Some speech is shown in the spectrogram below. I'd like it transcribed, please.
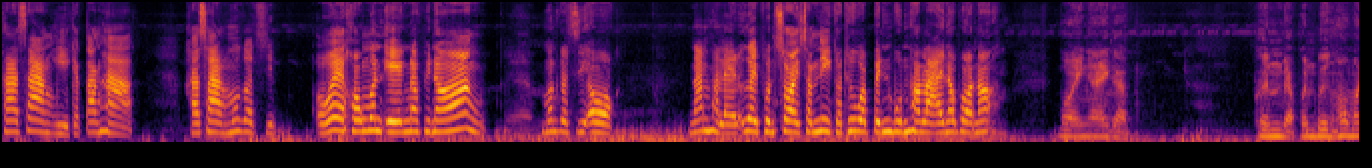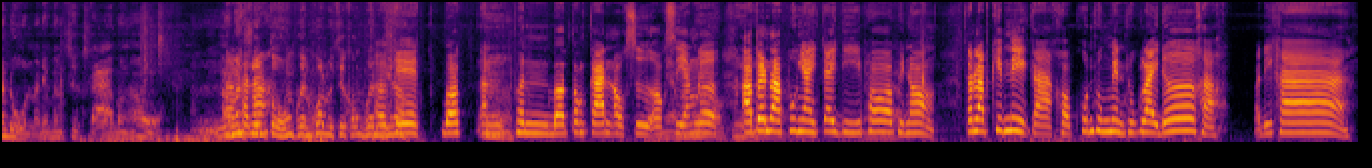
ค่าสร้างอีกก็ตั้งหากค่าสร้างมันก็สิโอ้ยของมันเองเนาะพี่น้องแม่นมันก็สิออกน้ำอะไรเอ้ยเพนซอยสำนี่ก็ถือว่าเป็นบุญเท่าไรเนาะพ่อเนาะบ่ยังไงกับเพิ่นแบบเพิ่นเบิ่งเฮามาโดนน่ะเด้เพิ่นศึกษาเบิ่งเฮาเอามันนะคะส่วนเนาะตัวของเพิ่นความรู้สึกของเพิ่นโอพี่เคน้องบออันเออเพิ่นบอต้องการออกสื่อออกเสียงเด้อแม่นบ่ออกสื่อเอาเป็นว่าผู้ใหญ่ใจดีพ่อพี่น้อง สำหรับคลิปนี้ก็ขอบคุณทุกเม่นทุกไลเดอร์ค่ะสวัสดีค่ะ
